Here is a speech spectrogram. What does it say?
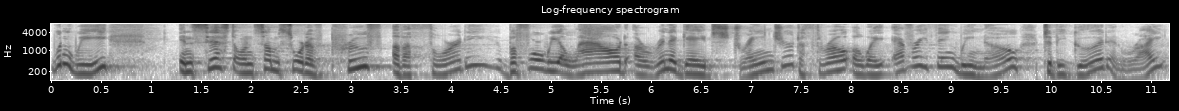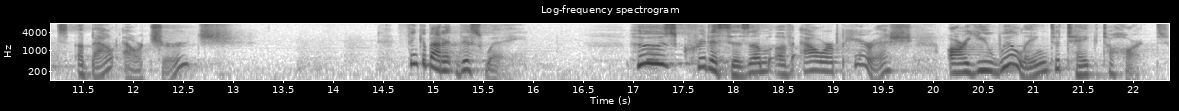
Wouldn't we insist on some sort of proof of authority before we allowed a renegade stranger to throw away everything we know to be good and right about our church? Think about it this way Whose criticism of our parish are you willing to take to heart?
